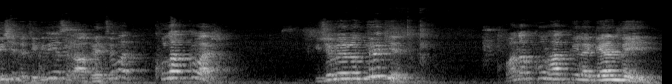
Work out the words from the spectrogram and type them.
işin öteki dünyası var. Ahireti var. Kul hakkı var. Yüce Mevlam diyor ki bana kul hakkıyla gelmeyin.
